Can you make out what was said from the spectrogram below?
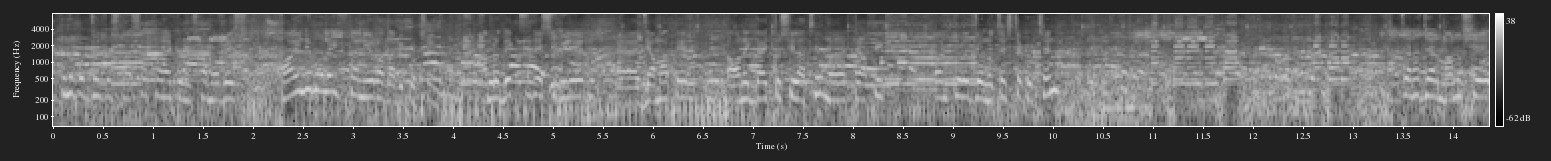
এখনও পর্যন্ত শাসখানায় কোনো সমাবেশ হয়নি বলেই স্থানীয়রা দাবি করছেন। আমরা দেখছি যে শিবিরের জামাতের অনেক দায়িত্বশীল আছে, ওনারা ট্রাফিক কন্ট্রোলের জন্য চেষ্টা করছেন। মানুষের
